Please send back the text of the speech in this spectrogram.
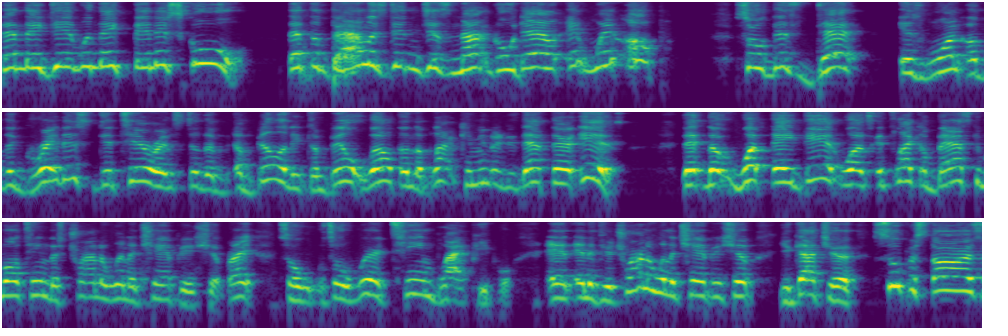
than they did when they finished school. That the balance didn't just not go down, it went up. So this debt is one of the greatest deterrents to the ability to build wealth in the black community that there is the, what they did was it's like a basketball team that's trying to win a championship, right? So so we're team black people. And, and if you're trying to win a championship, you got your superstars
